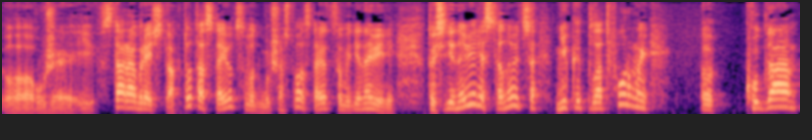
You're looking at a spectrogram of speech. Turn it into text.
уже и в старообрядчество, а кто-то остается, вот большинство остается в единоверии. То есть единоверие становится некой платформой, э, куда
